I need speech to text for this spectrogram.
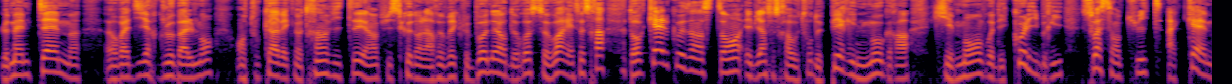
le même thème euh, on va dire globalement? En tout cas avec notre invité hein, puisque dans la rubrique le bonheur de recevoir et ce sera dans quelques instants et bien ce sera au tour de Perrine Maugra qui est membre des Colibris 68 à Kems.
